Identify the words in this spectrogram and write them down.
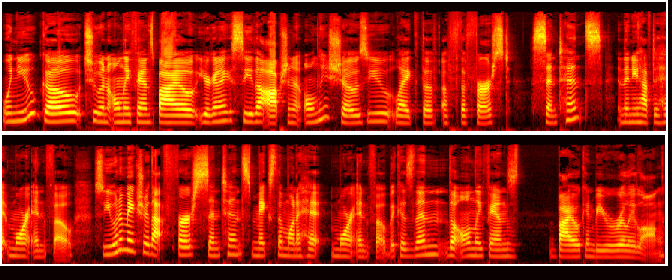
when you go to an OnlyFans bio, you're gonna see the option. It only shows you like the of the first sentence, and then you have to hit more info. So you want to make sure that first sentence makes them want to hit more info because then the OnlyFans bio can be really long.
